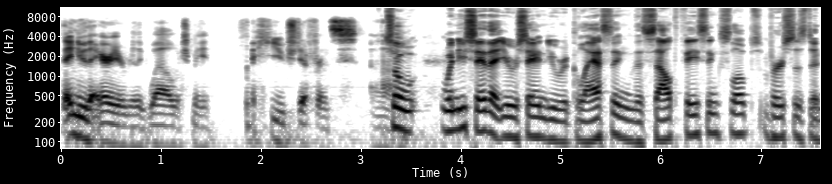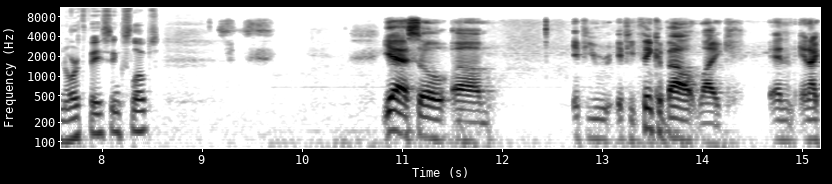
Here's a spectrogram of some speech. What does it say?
they knew the area really well, which made a huge difference. Um, so when you say that, you were saying you were glassing the south-facing slopes versus the north-facing slopes. Yeah. So um, if you if you think about like and and I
